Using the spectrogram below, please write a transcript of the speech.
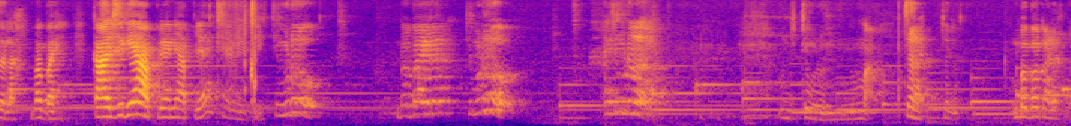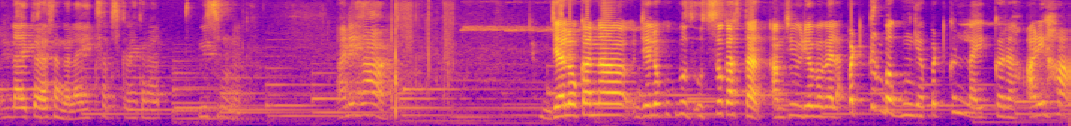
चला बाय काळजी घ्या आपली आणि आपल्या फॅमिलीची चिमडू बाय चिमडू चिमडू मा चला चला. बाबा करा लाईक करा सांगा. लाईक सबस्क्राईब करा. विसरू नका. आणि हा ज्या लोकांना जे लोक खूप उत्सुक असतात आमचे व्हिडिओ बघायला पटकन बघून घ्या पटकन लाईक करा. आणि हा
